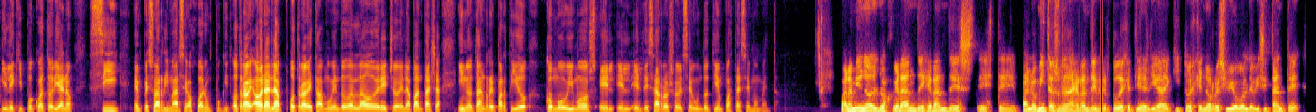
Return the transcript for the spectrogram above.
y el equipo ecuatoriano sí empezó a arrimarse a jugar un poquito. Otra vez, ahora la, otra vez estábamos viendo del lado derecho de la pantalla y no tan repartido como vimos el, desarrollo del segundo tiempo hasta ese momento. Para mí uno de los grandes, grandes este, palomitas, una de las grandes virtudes que tiene Liga de Quito es que no recibió gol de visitante.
